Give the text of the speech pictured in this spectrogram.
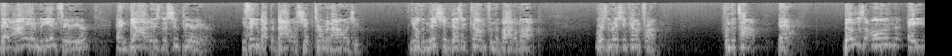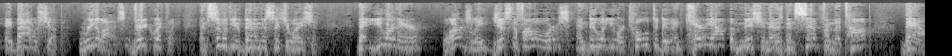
that I am the inferior and God is the superior. You think about the battleship terminology. You know, the mission doesn't come from the bottom up. Where's the mission come from? From the top down. Those on a, a battleship realize very quickly, and some of you have been in this situation, that you are there largely just to follow orders and do what you are told to do and carry out the mission that has been sent from the top down.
